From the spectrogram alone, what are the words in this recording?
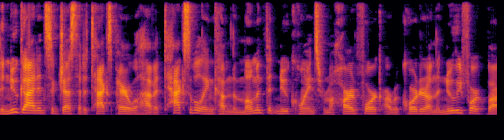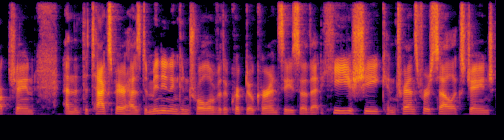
The new guidance suggests that a taxpayer will have a taxable income the moment that new coins from a hard fork are recorded on the newly forked blockchain, and that the taxpayer has dominion and control over the cryptocurrency, so that he she can transfer, sell, exchange,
